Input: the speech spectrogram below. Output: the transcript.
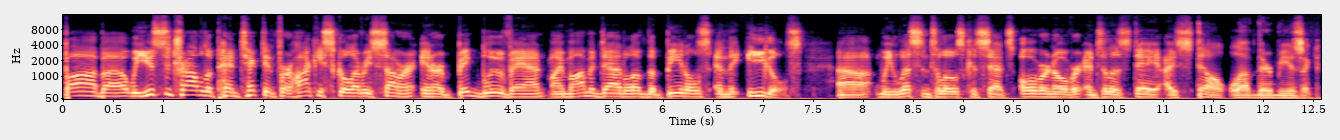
Bob, uh, we used to travel to Penticton for hockey school every summer in our big blue van. My mom and dad loved the Beatles and the Eagles. Uh, we listened to those cassettes over and over, and to this day, I still love their music.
